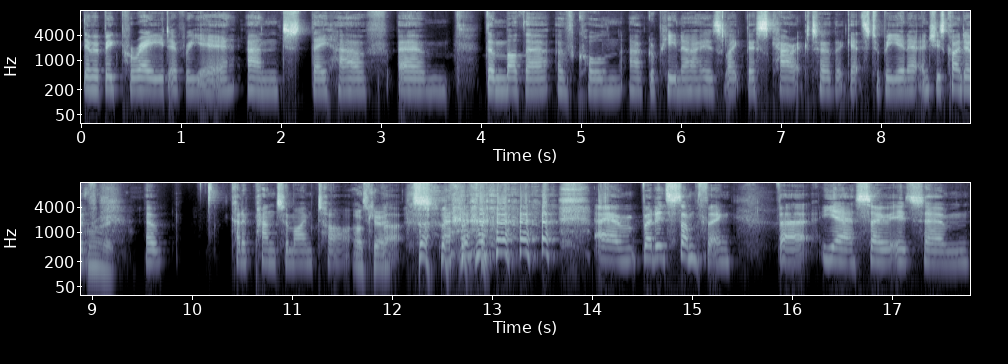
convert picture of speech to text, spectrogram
they have a big parade every year and they have um, the mother of Cologne Agrippina is like this character that gets to be in it and she's kind of right. a kind of pantomime tart. Okay. But, um, but it's something. But yeah, so it's um,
